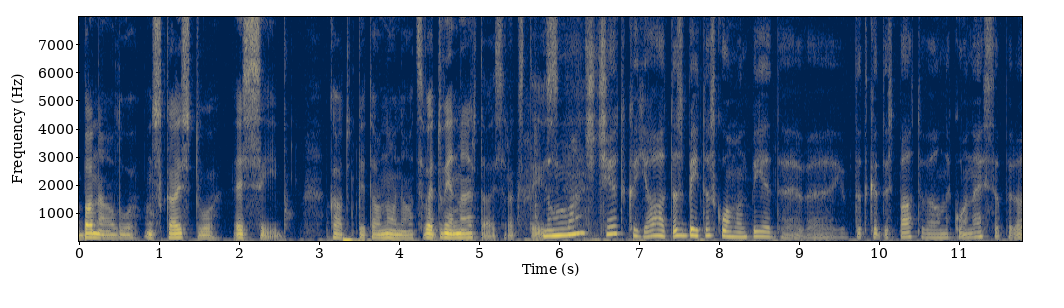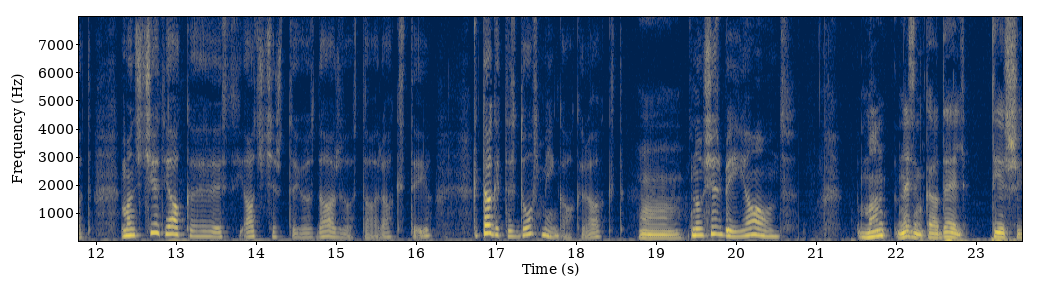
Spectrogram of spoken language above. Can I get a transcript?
banālo un skaisto esību? Kā tu pie tā nonāci? Vai tu vienmēr tā esi rakstījis? Nu, man šķiet, ka jā, tas bija tas, ko man piedēvēja. Tad, kad es pati vēl neko nesapratu, man šķiet, jā, ka es atšķirtajos dārzos tā rakstīju. Tagad es dusmīgāk rakstu. mm. Nu, šis bija jauns. Man nezinu, kādēļ tieši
